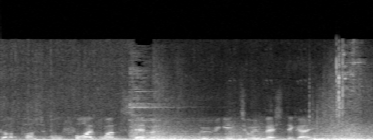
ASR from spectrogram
Got a possible 517. Moving in to investigate.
